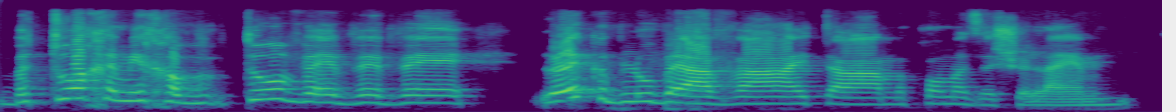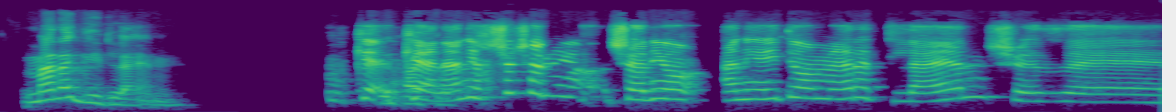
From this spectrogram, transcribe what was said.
בטוח הם יכבטו ולא יקבלו באהבה את המקום הזה שלהם. מה נגיד להם? כן, כן, אני חושבת שאני, שאני אני הייתי אומרת להן שזה,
